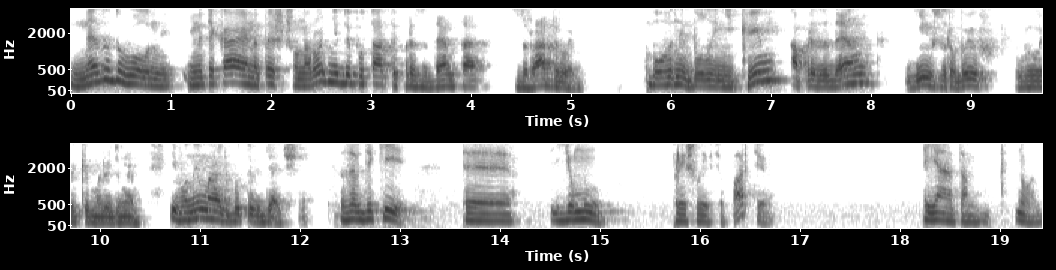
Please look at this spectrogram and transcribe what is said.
не задоволений і натякає на те, що народні депутати президента зрадили, бо вони були ніким, а президент їх зробив великими людьми. І вони мають бути вдячні. Завдяки е, йому прийшли в цю партію. Я там ну,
